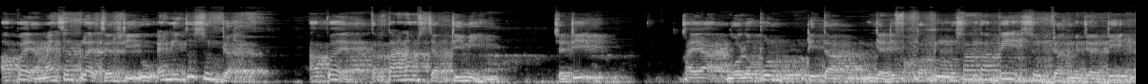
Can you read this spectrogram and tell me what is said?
apa ya mindset pelajar di UN itu sudah apa ya tertanam sejak dini. Jadi kayak walaupun tidak menjadi faktor kelulusan tapi sudah menjadi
